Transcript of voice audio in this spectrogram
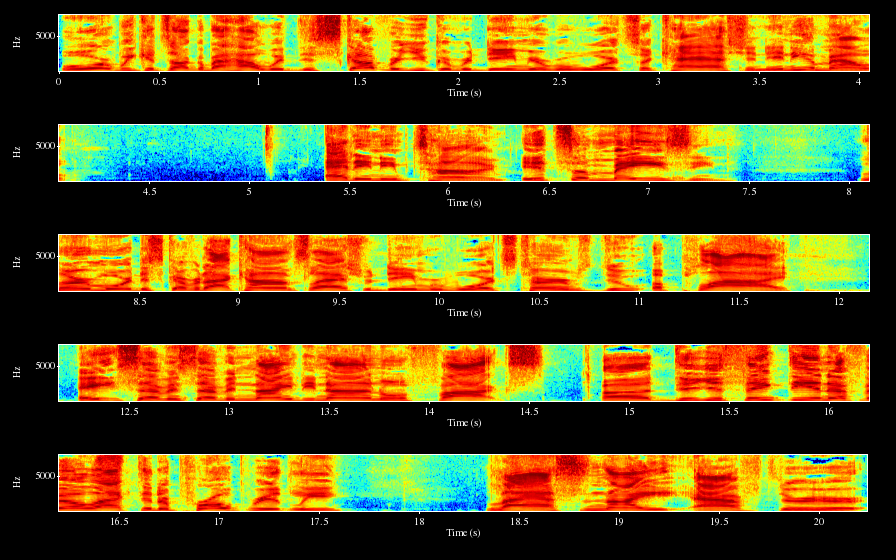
Or we could talk about how with Discover you can redeem your rewards for cash in any amount at any time. It's amazing. Learn more at discover.com slash redeem rewards. Terms do apply. 877-99 on Fox. Uh, do you think the NFL acted appropriately last night after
